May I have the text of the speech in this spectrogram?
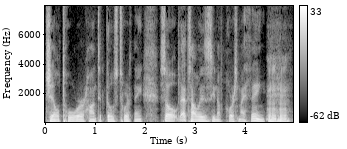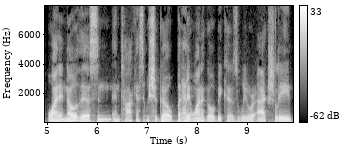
jail tour, haunted ghost tour thing. So that's always, you know, of course, my thing. Mm-hmm. Well, I didn't know this, and and talking, I said we should go, but I didn't want to go because we were actually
